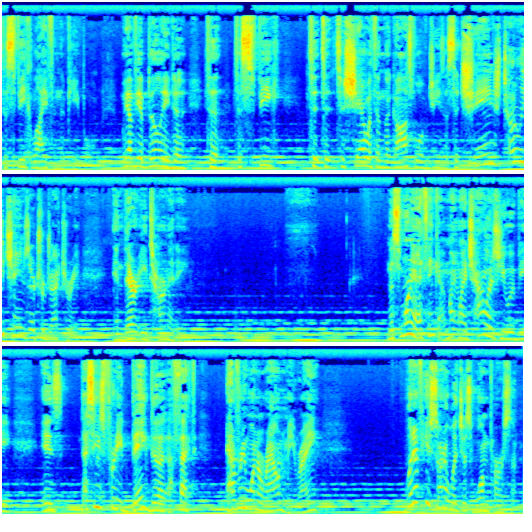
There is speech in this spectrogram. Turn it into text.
to speak life in the people. We have the ability to, to, to speak, to, to, to share with them the gospel of Jesus, to change, totally change their trajectory in their eternity. This morning, I think my, my challenge to you would be is that seems pretty big to affect everyone around me, right? What if you started with just one person?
